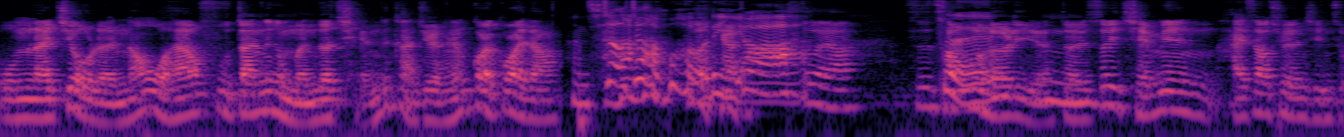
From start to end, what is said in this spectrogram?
我们来救人，然后我还要负担那个门的钱，这感觉好像怪怪的啊。很就就很不合理对啊！对啊，是超不合理的。对所以前面还是要确认清楚，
